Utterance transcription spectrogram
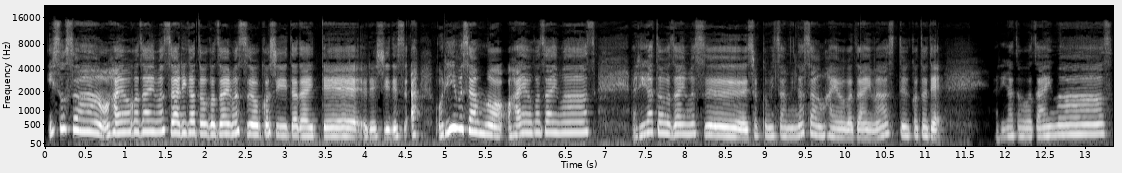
磯さん、おはようございます。ありがとうございます。お越しいただいて嬉しいです。あ、オリーブさんもおはようございます。ありがとうございます。職味さん、皆さんおはようございます。ということで、ありがとうございます。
